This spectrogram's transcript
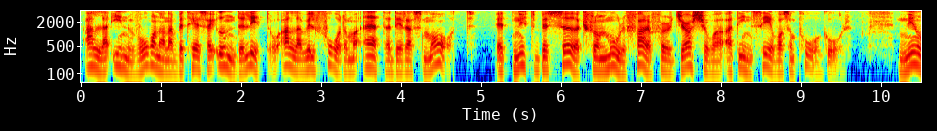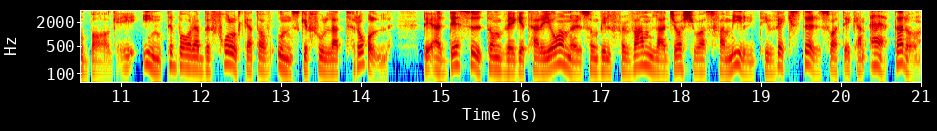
Alla invånarna beter sig underligt och alla vill få dem att äta deras mat. Ett nytt besök från morfar för Joshua att inse vad som pågår. Nilbag är inte bara befolkat av önskefulla troll. Det är dessutom vegetarianer som vill förvandla Joshuas familj till växter så att de kan äta dem.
